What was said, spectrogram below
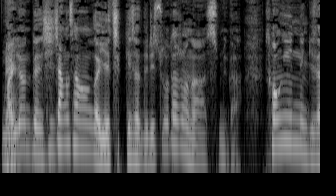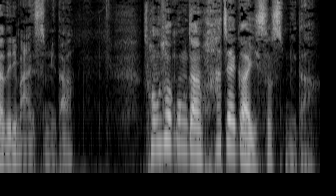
네. 관련된 시장 상황과 예측 기사들이 쏟아져 나왔습니다. 성의 있는 기사들이 많습니다. 성서공단 화재가 있었습니다.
